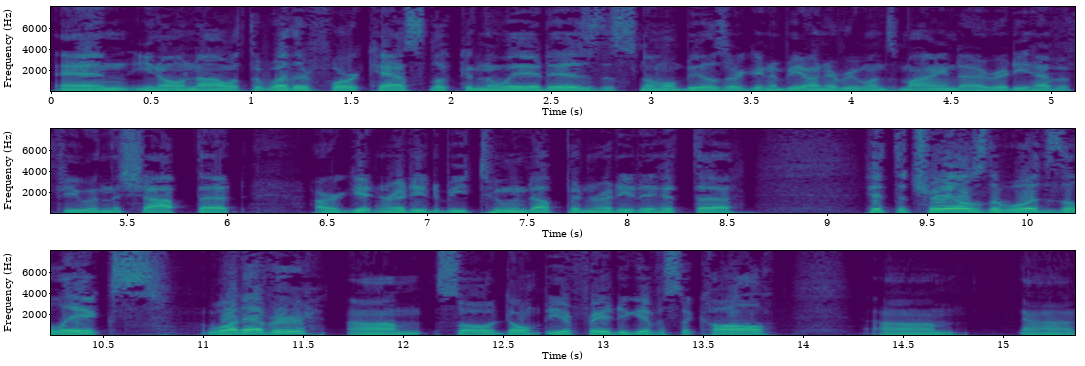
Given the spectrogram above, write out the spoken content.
And you know, now with the weather forecast looking the way it is, the snowmobiles are going to be on everyone's mind. I already have a few in the shop that are getting ready to be tuned up and ready to hit the hit the trails, the woods, the lakes, whatever. Um, so don't be afraid to give us a call. Um, uh,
